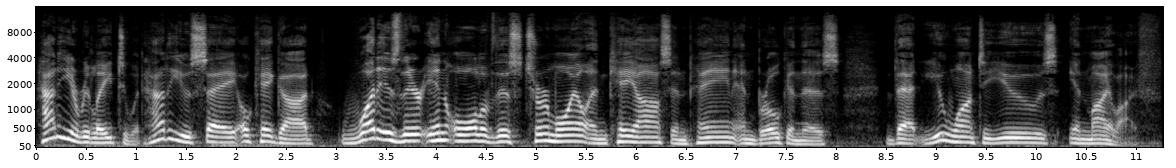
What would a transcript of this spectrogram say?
how do you relate to it? How do you say, okay, God, What is there in all of this turmoil and chaos and pain and brokenness that you want to use in my life?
